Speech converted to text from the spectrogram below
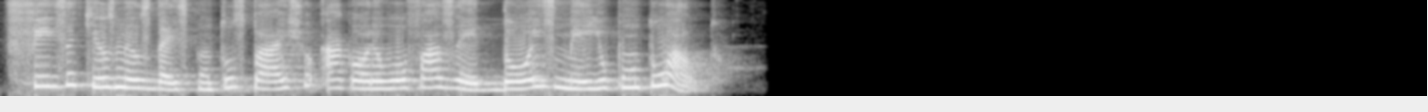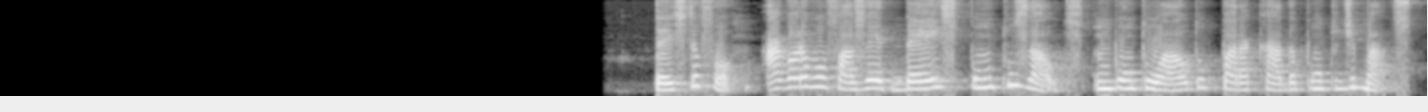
Fiz aqui os meus 10 pontos baixos, agora eu vou fazer dois meio ponto alto. Desta forma. Agora, eu vou fazer 10 pontos altos, um ponto alto para cada ponto de base.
